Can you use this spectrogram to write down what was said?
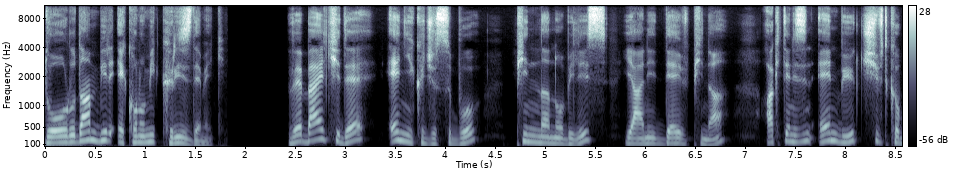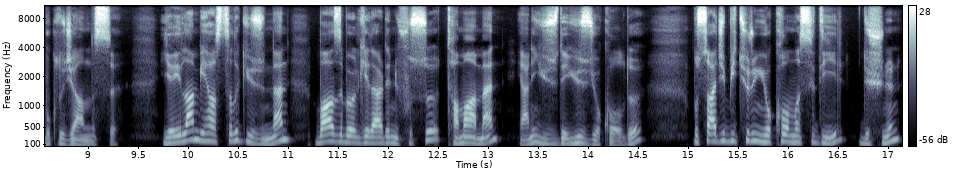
doğrudan bir ekonomik kriz demek. Ve belki de en yıkıcısı bu, Pinna nobilis yani dev pina, Akdeniz'in en büyük çift kabuklu canlısı. Yayılan bir hastalık yüzünden bazı bölgelerde nüfusu tamamen yani %100 yok oldu. Bu sadece bir türün yok olması değil, düşünün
